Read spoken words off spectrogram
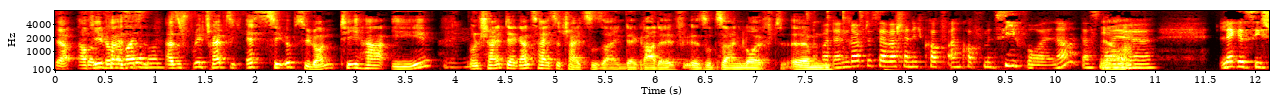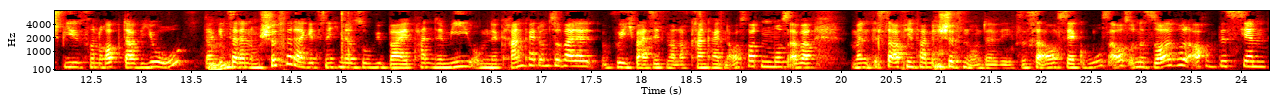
Ja, auf So, jeden Fall ist also sprich, schreibt sich SCY, T-H-E Mhm. und scheint der ganz heiße Scheiß zu sein, der gerade äh, sozusagen läuft. Ähm, Aber dann läuft es ja wahrscheinlich Kopf an Kopf mit Seafall, ne? Das Ja. neue Legacy-Spiel von Rob Davio. Da Mhm. geht's ja dann um Schiffe, da geht's nicht mehr so wie bei Pandemie um eine Krankheit und so weiter, wo ich weiß nicht, wie man noch Krankheiten ausrotten muss, aber man ist da auf jeden Fall mit Schiffen unterwegs. Das sah auch sehr groß aus und es soll wohl auch ein bisschen,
